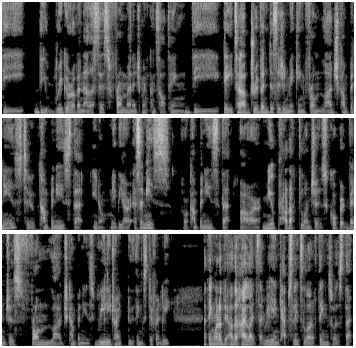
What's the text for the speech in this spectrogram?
the the rigor of analysis from management consulting, the data driven decision making from large companies to companies that, you know, maybe are SMEs or companies that are new product launches, corporate ventures from large companies, really trying to do things differently. I think one of the other highlights that really encapsulates a lot of things was that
